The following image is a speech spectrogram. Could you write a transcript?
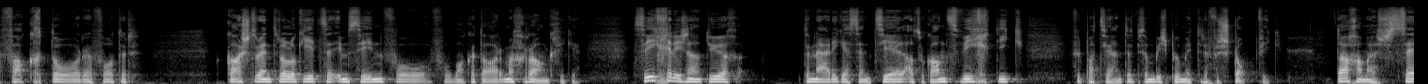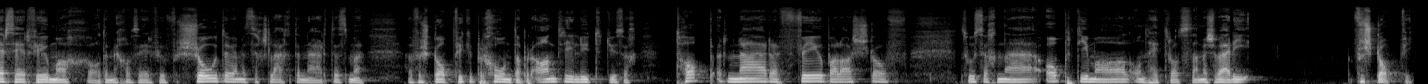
Faktoren von der Gastroenterologie im Sinn von, von Magen-Darm-Erkrankungen. Sicher ist natürlich die Ernährung essentiell, also ganz wichtig für Patienten, zum Beispiel mit einer Verstopfung. Da kann man sehr, sehr viel machen oder man kann sehr viel verschulden, wenn man sich schlecht ernährt, dass man eine Verstopfung bekommt. Aber andere Leute tun sich top ernähren, viel Ballaststoff zu sich nehmen, optimal und haben trotzdem eine schwere Verstopfung.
